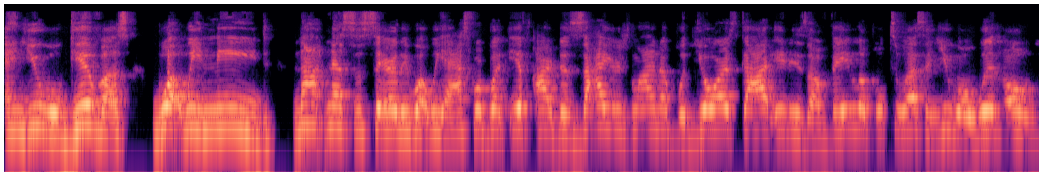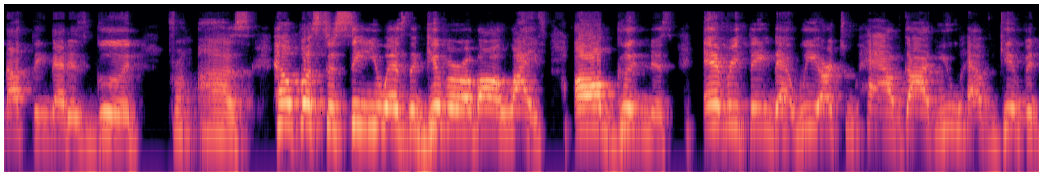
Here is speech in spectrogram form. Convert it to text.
and you will give us what we need, not necessarily what we ask for, but if our desires line up with yours, God, it is available to us and you will withhold nothing that is good from us. Help us to see you as the giver of all life, all goodness, everything that we are to have. God, you have given.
